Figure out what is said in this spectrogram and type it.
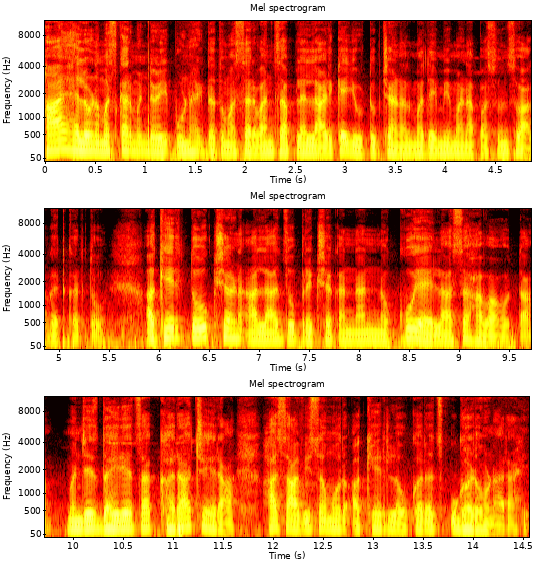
हाय हॅलो नमस्कार मंडळी. पुन्हा एकदा तुम्हा सर्वांचं आपल्या लाडक्या यूट्यूब चॅनलमध्ये मी मनापासून स्वागत करतो. अखेर तो क्षण आला जो प्रेक्षकांना नको यायला असं हवा होता. म्हणजेच धैर्याचा खरा चेहरा हा सावीसमोर अखेर लवकरच उघड होणार आहे.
